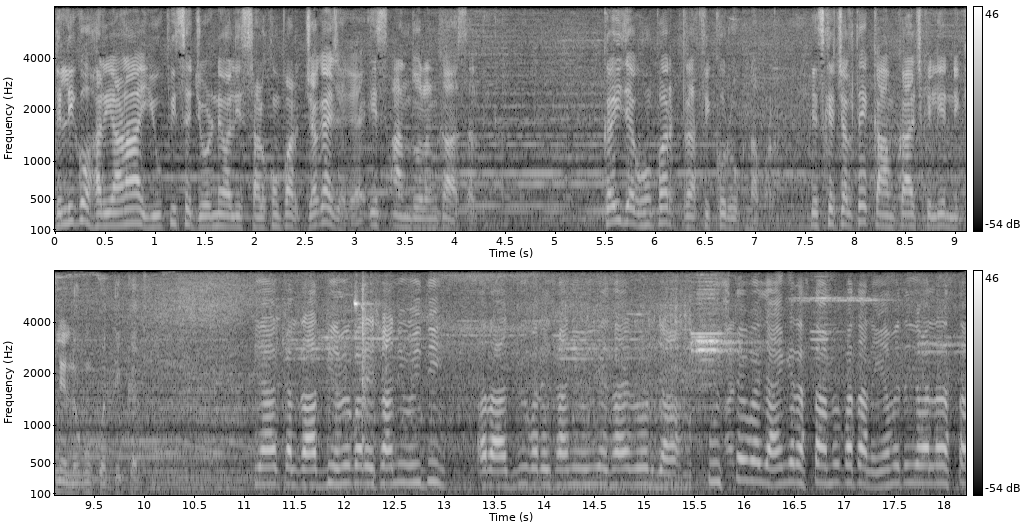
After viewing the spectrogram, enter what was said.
दिल्ली को हरियाणा यूपी से जोड़ने वाली सड़कों पर जगह जगह इस आंदोलन का असर दिखा। कई जगहों पर ट्रैफ़िक को रोकना पड़ा। इसके चलते कामकाज के लिए निकले लोगों को दिक्कत हुई। यहाँ कल रात भी हमें परेशानी हुई थी और आज भी परेशानी हुई है सारे रोड जहाँ। पूछते हुए जाएँगे रास्ता हमें पता नहीं हमें तो ये वाला रास्ता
